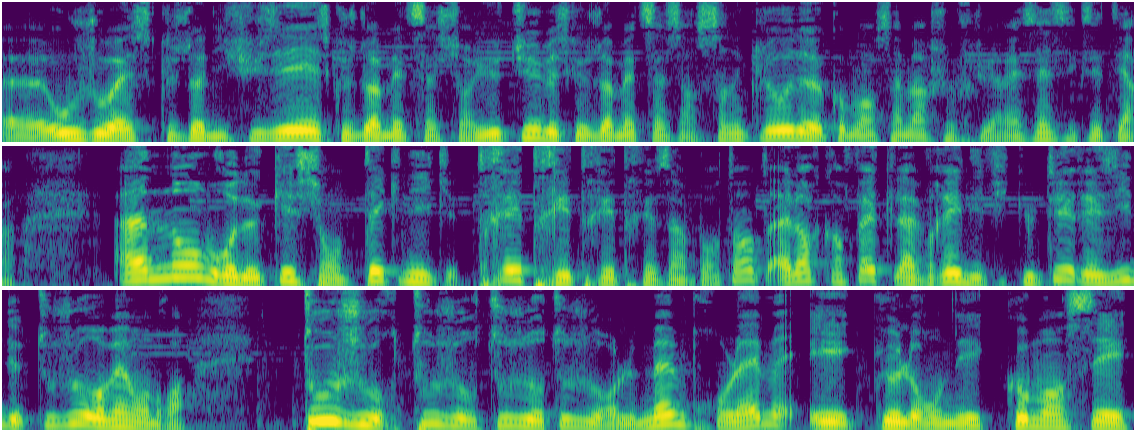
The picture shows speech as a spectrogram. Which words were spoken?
euh, où je dois, est-ce que je dois diffuser, est-ce que je dois mettre ça sur YouTube, est-ce que je dois mettre ça sur SoundCloud, euh, comment ça marche le flux RSS, etc. Un nombre de questions techniques très très très très importantes, alors qu'en fait la vraie difficulté réside toujours au même endroit toujours, toujours, toujours, toujours le même problème et que l'on ait commencé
